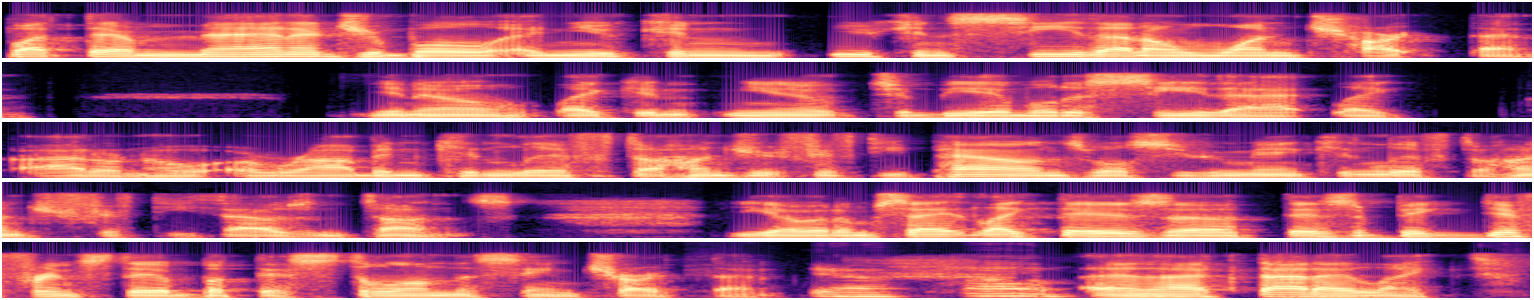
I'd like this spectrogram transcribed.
but they're manageable and you can you can see that on one chart then. You know like in you know to be able to see that like i don't know a robin can lift 150 pounds while superman can lift 150000 tons. You get what i'm saying? Like there's a there's a big difference there but they're still on the same chart then. Yeah um, and that that i liked.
